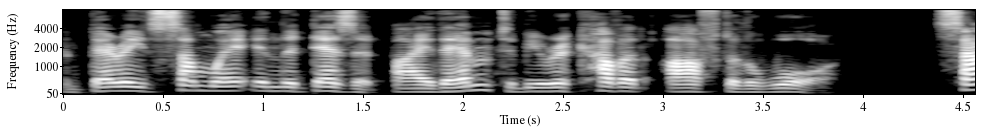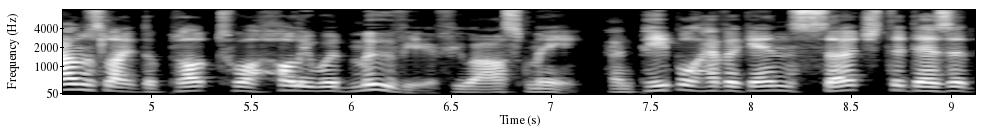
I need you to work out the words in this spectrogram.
and buried somewhere in the desert by them to be recovered after the war. Sounds like the plot to a Hollywood movie, if you ask me, and people have again searched the desert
